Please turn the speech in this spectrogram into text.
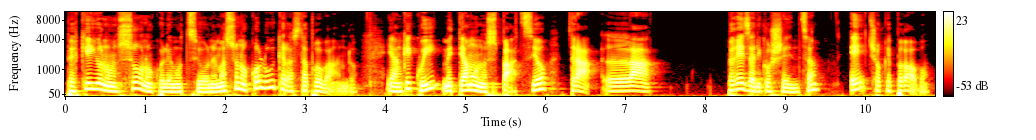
perché io non sono quell'emozione, ma sono colui che la sta provando. E anche qui mettiamo uno spazio tra la presa di coscienza e ciò che provo.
